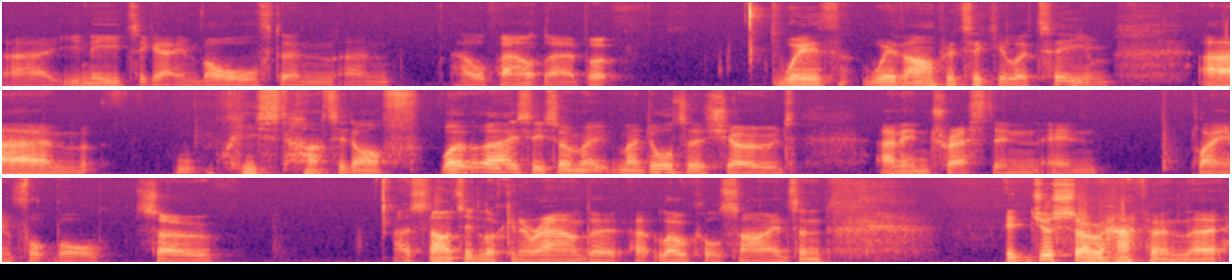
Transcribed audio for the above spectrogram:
uh, you need to get involved and, and help out there. But with with our particular team, um, we started off well actually so my, my daughter showed an interest in in playing football so i started looking around at, at local sides and it just so happened that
